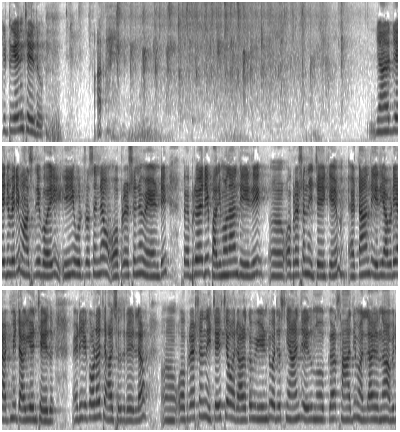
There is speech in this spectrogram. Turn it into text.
കിട്ടുകയും ചെയ്തു. ഞാൻ ജനുവരി മാസത്തിൽ പോയി. ഈ യൂട്രസിന്റെ ഓപ്പറേഷന് വേണ്ടി ഫെബ്രുവരി പതിമൂന്നാം തീയതി ഓപ്പറേഷൻ നിശ്ചയിക്കുകയും എട്ടാം തീയതി അവിടെ അഡ്മിറ്റ് ആവുകയും ചെയ്തു. മെഡിക്കൽ കോളേജ് ആശുപത്രിയിൽ ഓപ്പറേഷൻ നിശ്ചയിച്ച ഒരാൾക്ക് വീണ്ടും ഒരു സ്കാൻ ചെയ്ത് നോക്കുക സാധ്യമല്ല എന്ന് അവർ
